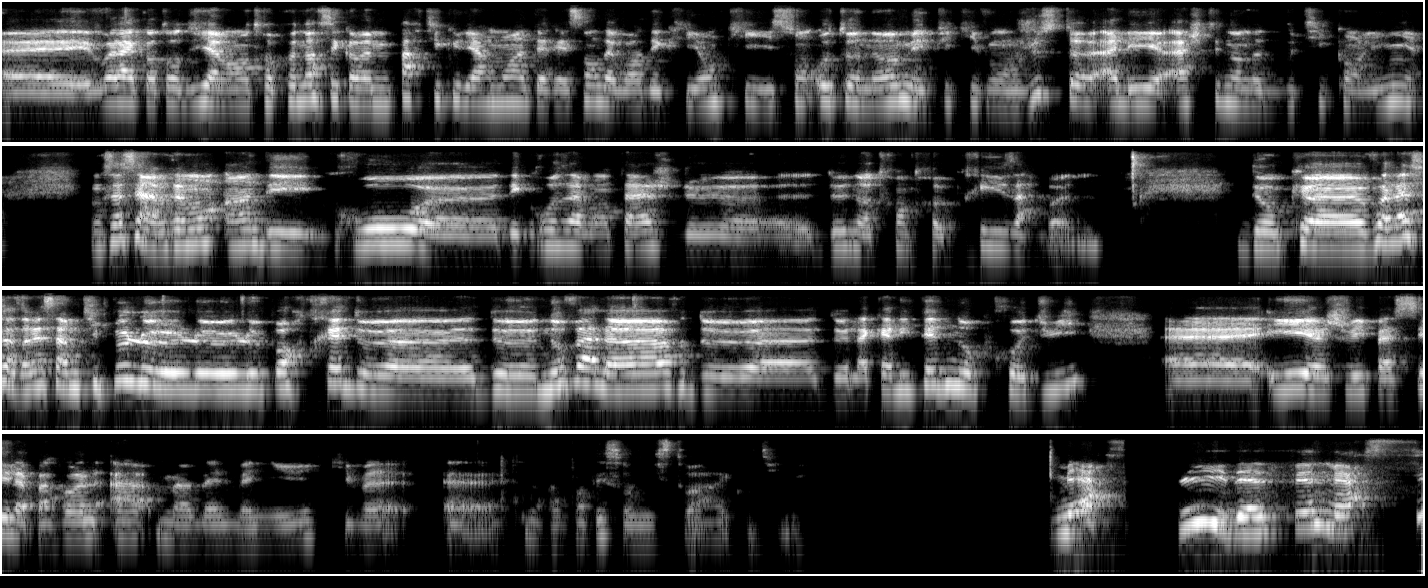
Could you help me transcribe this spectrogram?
euh, voilà, quand on un entrepreneur, c'est quand même particulièrement intéressant d'avoir des clients qui sont autonomes et puis qui vont juste aller acheter dans notre boutique en ligne. Donc, ça, c'est vraiment un des gros, des gros avantages de, de notre entreprise Arbonne. Donc euh, voilà, ça dresse un petit peu le, portrait de, nos valeurs, euh, de, la qualité de nos produits. Euh, et je vais passer la parole à ma belle Manu qui va nous raconter son histoire et continuer. Merci. Merci Delphine, merci.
